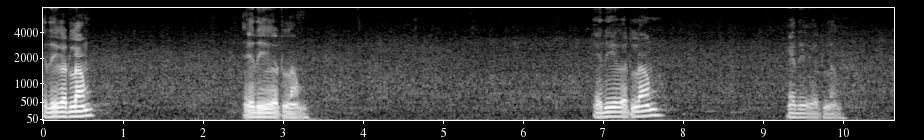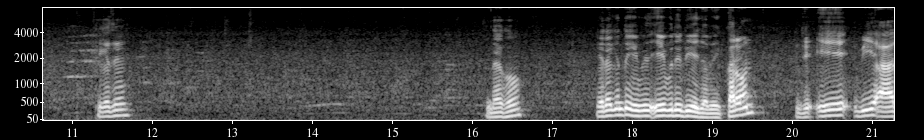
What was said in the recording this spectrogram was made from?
এদিকে কাটলাম। এদিকে কাটলাম। এদিকে কাটলাম। এদিকে কাটলাম। ঠিক আছে? দেখো, এটা কিন্তু এ বিধি দিয়ে যাবে। কারণ যে এ বি আর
